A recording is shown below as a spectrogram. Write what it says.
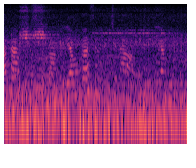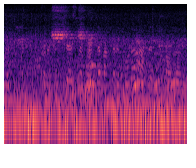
ఆకాంక్షిస్తున్నాను ఈ అవకాశం ఇచ్చిన మీడియా మిత్రులకి ఇక్కడ విచ్చేసిన పెద్దలందరికీ కూడా నా ధన్యవాదాలు.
